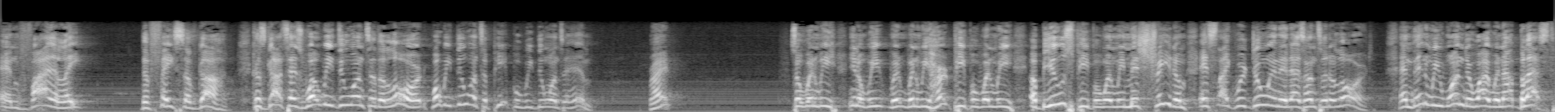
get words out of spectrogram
and violate the face of God. Because God says, what we do unto the Lord, what we do unto people, we do unto him. Right? So when we, you know, we when, when we hurt people, when we abuse people, when we mistreat them, it's like we're doing it as unto the Lord. And then we wonder why we're not blessed.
